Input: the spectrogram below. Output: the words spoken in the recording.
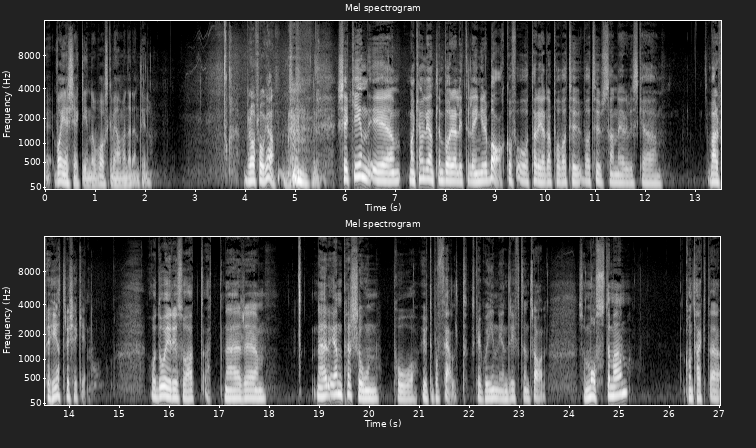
Eh, vad är Check-in och vad ska vi använda den till? Bra fråga. Check-in är, man kan väl egentligen börja lite längre bak och, och ta reda på vad, tu, vad tusan är det vi ska... Varför heter det check-in? Och då är det ju så att, att när, när en person på, ute på fält ska gå in i en driftcentral så måste man kontakta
